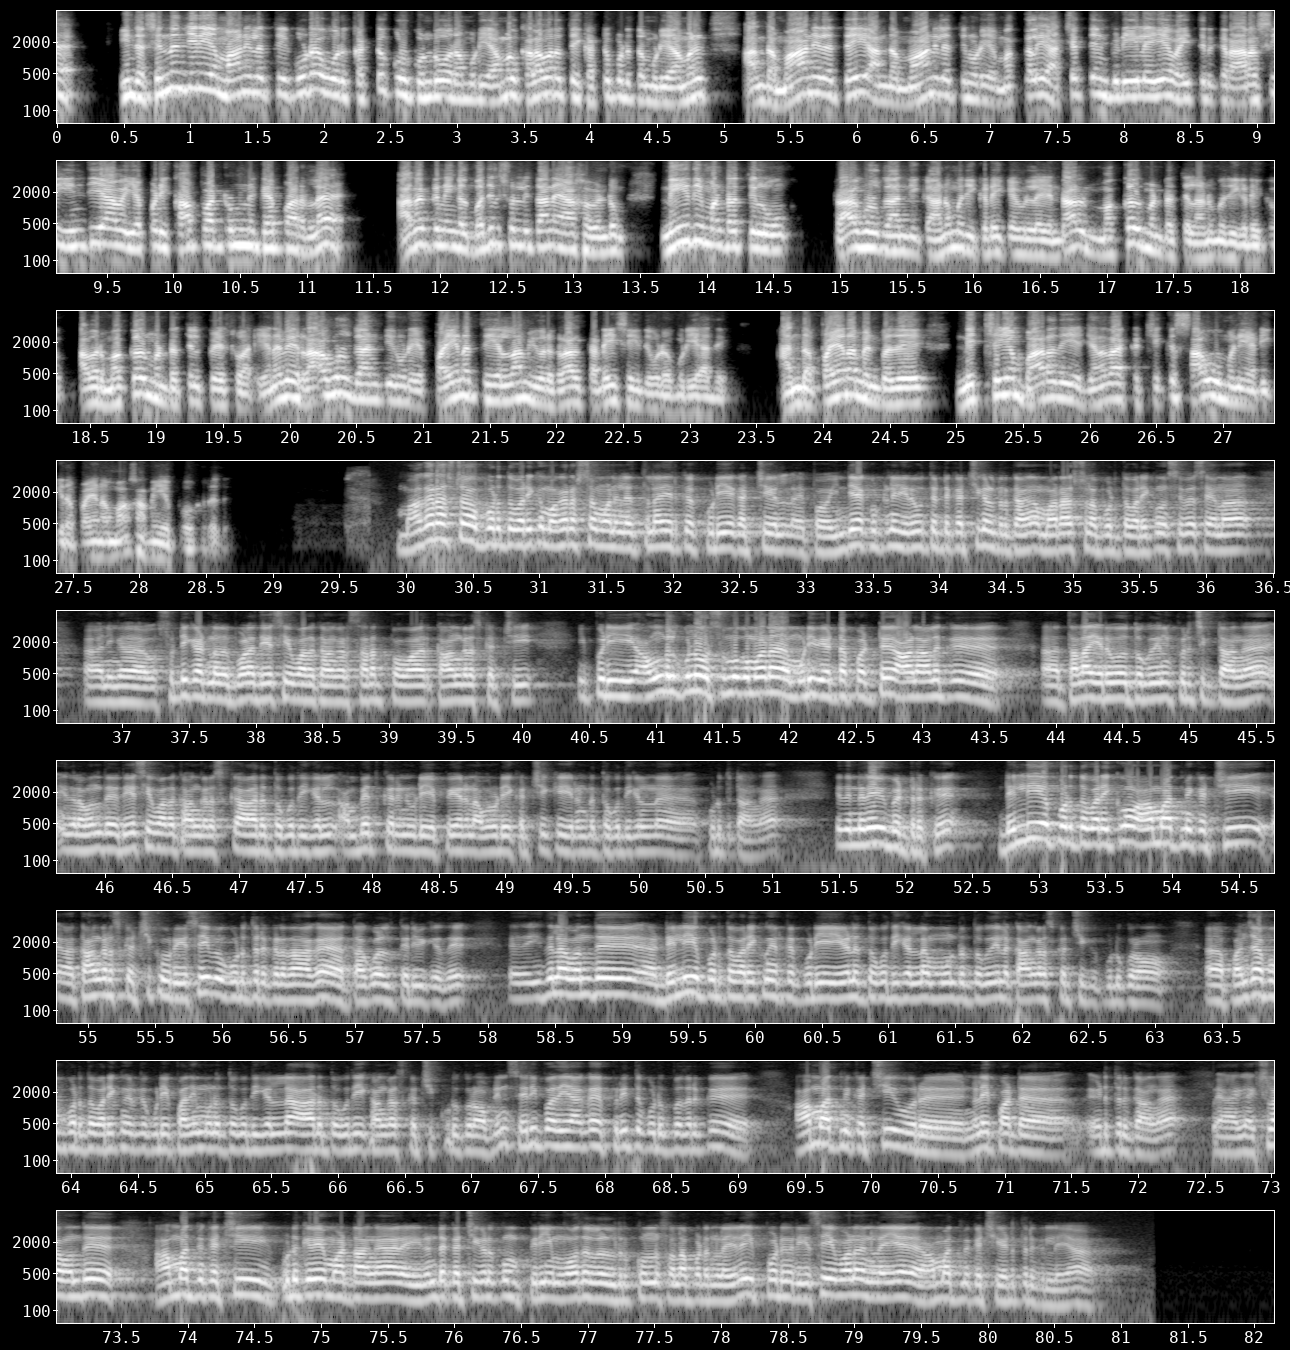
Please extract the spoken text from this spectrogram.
இந்த சின்னஞ்சிறிய மாநிலத்தை கூட ஒரு கட்டுக்குள் கொண்டு வர முடியாமல் கலவரத்தை கட்டுப்படுத்த முடியாமல் அந்த மாநிலத்தை அந்த மாநிலத்தினுடைய மக்களை அச்சத்தின் பிடியிலேயே வைத்திருக்கிற அரசு இந்தியாவை எப்படி காப்பாற்றும்னு கேட்பாருல்ல? அதற்கு நீங்கள் பதில் சொல்லித்தானே ஆக வேண்டும். நீதிமன்றத்தில் ராகுல் காந்திக்கு அனுமதி கிடைக்கவில்லை என்றால் மக்கள் மன்றத்தில் அனுமதி கிடைக்கும். அவர் மக்கள் மன்றத்தில் பேசுவார். எனவே ராகுல் காந்தியினுடைய பயணத்தை எல்லாம் இவர்களால் தடை செய்து விட முடியாது. அந்த பயணம் என்பது நிச்சயம் பாரதிய ஜனதா கட்சிக்கு சாவு மணி அடிக்கிற பயணமாக அமையப் போகிறது. மகாராஷ்டிராவை பொறுத்த வரைக்கும் மகாராஷ்டிரா மாநிலத்தில் இருக்கக்கூடிய கட்சிகள் இப்போ இந்தியா கூட்டணியில் இருபத்தெட்டு கட்சிகள் இருக்காங்க. மகாராஷ்டிராவை பொறுத்த வரைக்கும் சிவசேனா நீங்கள் சுட்டிக்காட்டினது போல தேசியவாத காங்கிரஸ் சரத்பவார் காங்கிரஸ் கட்சி. இப்படி அவங்களுக்குள்ள ஒரு சுமூகமான முடிவு எட்டப்பட்டு ஆளாளுக்கு ஆளுக்கு தலா இருபது தொகுதிகள் பிரிச்சுக்கிட்டாங்க. இதில் வந்து தேசியவாத காங்கிரஸுக்கு ஆறு தொகுதிகள் அம்பேத்கரினுடைய பேரன் அவருடைய கட்சிக்கு இரண்டு தொகுதிகள்னு கொடுத்துட்டாங்க. இது நிறைவு பெற்றிருக்கு. டெல்லியை பொறுத்த வரைக்கும் ஆம் ஆத்மி கட்சி காங்கிரஸ் கட்சிக்கு ஒரு இசைவு கொடுத்துருக்கிறதாக தகவல் தெரிவிக்குது. இதில் வந்து டெல்லியை பொறுத்த வரைக்கும் இருக்கக்கூடிய ஏழு தொகுதிகளில் மூன்று தொகுதியில் காங்கிரஸ் கட்சிக்கு கொடுக்குறோம். பஞ்சாபை பொறுத்த வரைக்கும் இருக்கக்கூடிய பதிமூணு தொகுதிகளில் ஆறு தொகுதி காங்கிரஸ் கட்சி கொடுக்குறோம் அப்படின்னு சரிப்பதியாக பிரித்து கொடுப்பதற்கு ஆம் ஆத்மி கட்சி ஒரு நிலைப்பாட்டை எடுத்திருக்காங்க. ஆக்சுவலாக வந்து ஆம் ஆத்மி கட்சி கொடுக்கவே மாட்டாங்க. இரண்டு கட்சிகளுக்கும் பெரிய மோதல்கள் இருக்கும்னு சொல்லப்பட்ட நிலையில் இப்படி ஒரு இசைவான நிலையை ஆம் ஆத்மி கட்சி எடுத்திருக்கு இல்லையா?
